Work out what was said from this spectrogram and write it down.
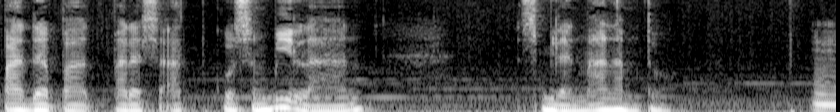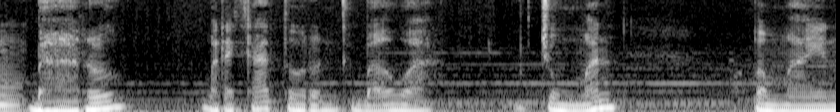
pada pada saat pukul 9 9 malam tuh Mm. baru mereka turun ke bawah cuman pemain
